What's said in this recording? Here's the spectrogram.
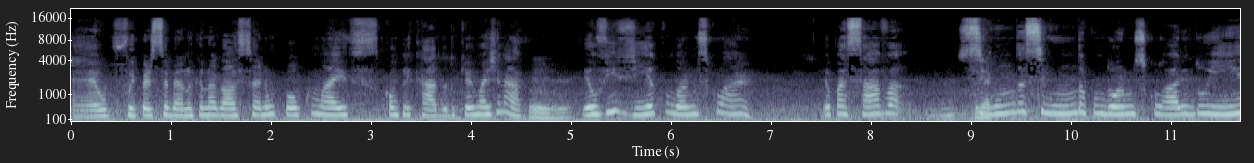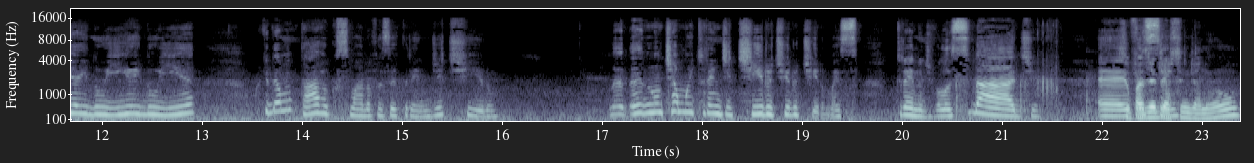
é, eu fui percebendo que o negócio era um pouco mais complicado do que eu imaginava. Uhum. Eu vivia com dor muscular. Eu passava segunda a segunda com dor muscular e doía, e doía, e doía, porque eu não estava acostumada a fazer treino de tiro. Não tinha muito treino de tiro, tiro, tiro, mas treino de velocidade. É, Você eu fazia passei... de assim, de não?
